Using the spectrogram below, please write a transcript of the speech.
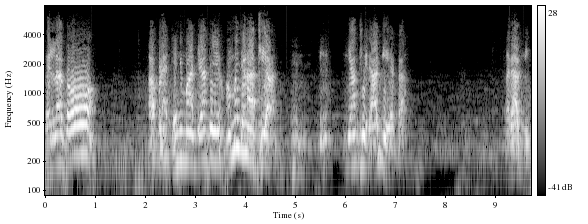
પેલા તો આપણે જન્મા જ્યાંથી સમજણા થયા. ત્યાંથી રાગી હતા. રાગી.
